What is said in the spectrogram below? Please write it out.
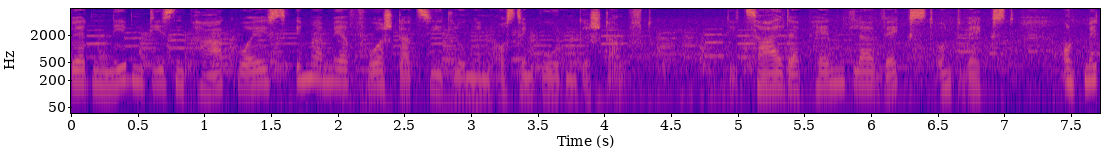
werden neben diesen Parkways immer mehr Vorstadtsiedlungen aus dem Boden gestampft. Die Zahl der Pendler wächst und wächst und mit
